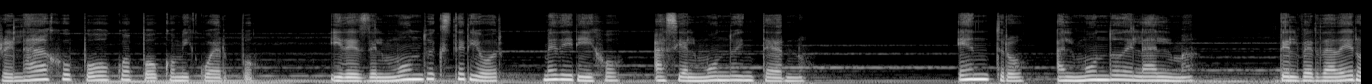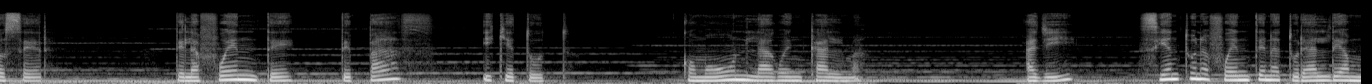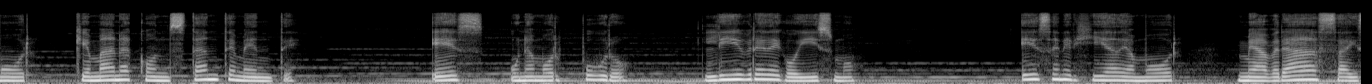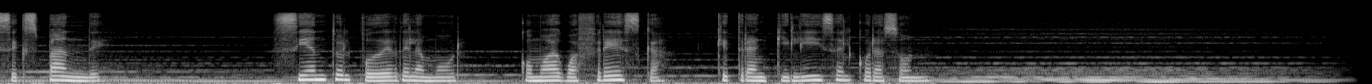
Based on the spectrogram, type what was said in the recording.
Relajo poco a poco mi cuerpo y desde el mundo exterior me dirijo hacia el mundo interno. Entro al mundo del alma, del verdadero ser, de la fuente de paz y quietud, como un lago en calma. Allí siento una fuente natural de amor que emana constantemente. Es un amor puro, libre de egoísmo. Esa energía de amor me abraza y se expande. Siento el poder del amor como agua fresca que tranquiliza el corazón.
